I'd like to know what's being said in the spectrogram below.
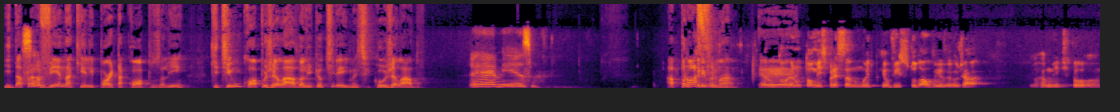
E dá pra Sim. ver naquele porta-copos ali que tinha um copo gelado ali que eu tirei, mas ficou gelado. É mesmo. A próxima. Eu, não é- tô, eu não tô me expressando muito porque eu vi isso tudo ao vivo. Eu já. Eu realmente tô.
